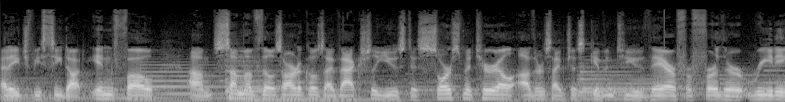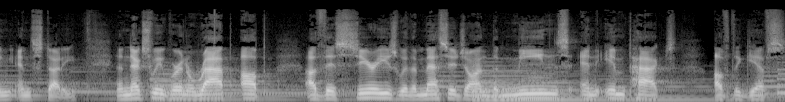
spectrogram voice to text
at hbc.info. Um, some of those articles I've actually used as source material, others I've just given to you there for further reading and study. And next week, we're going to wrap up uh, this series with a message on the means and impact of the gifts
